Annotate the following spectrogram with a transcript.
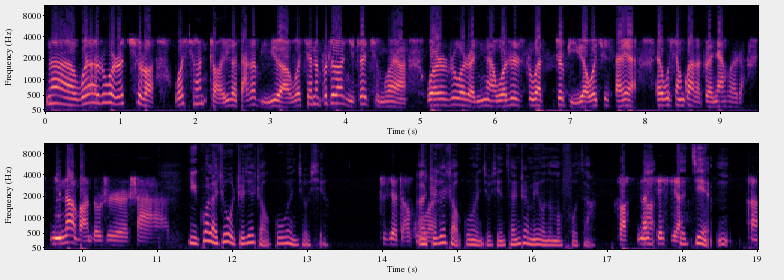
那我要如果说去了，我想找一个打个比喻啊，我现在不知道你这情况呀。我如果说你看，我这如果这比喻，我去三院，哎，我想挂个专家或者你那帮都是啥？你过来之后直接找顾问就行，直接找顾问，直接找顾问就行，咱这没有那么复杂。好，那谢谢，再见，嗯啊。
